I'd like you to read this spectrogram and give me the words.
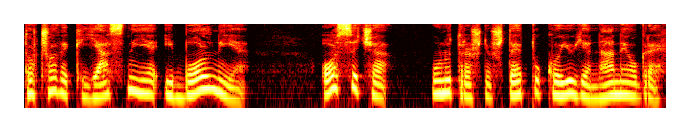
to čovek jasnije i bolnije osjeća unutrašnju štetu koju je naneo greh.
